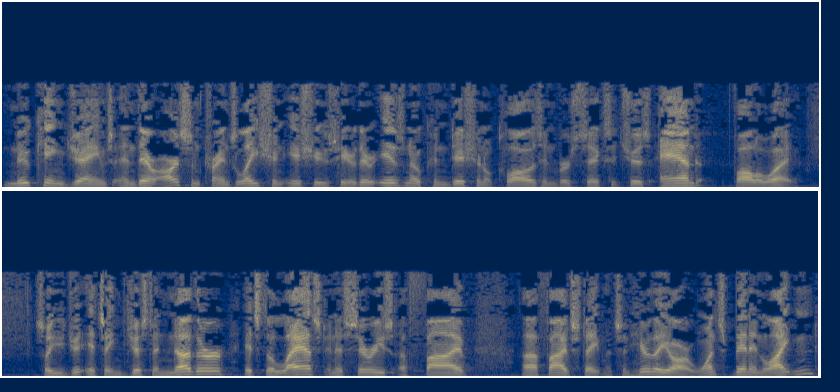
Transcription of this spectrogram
New King James, and there are some translation issues here. There is no conditional clause in verse 6. It says, and fall away. So you, it's a, just another, it's the last in a series of five, uh, five statements. And here they are. Once been enlightened,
